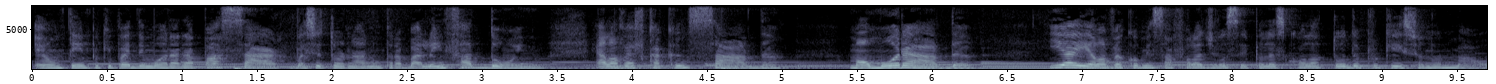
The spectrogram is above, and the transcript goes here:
É um tempo que vai demorar a passar, vai se tornar um trabalho enfadonho. Ela vai ficar cansada, mal-humorada. E aí ela vai começar a falar de você pela escola toda porque isso é normal.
